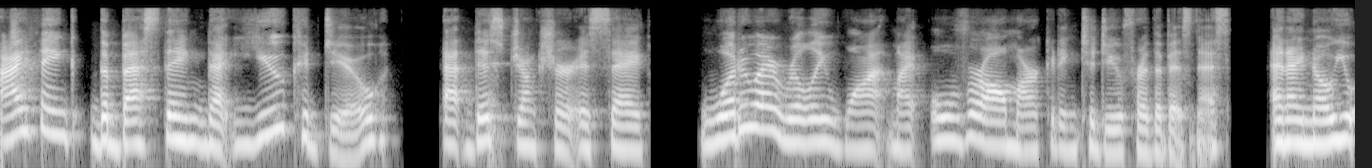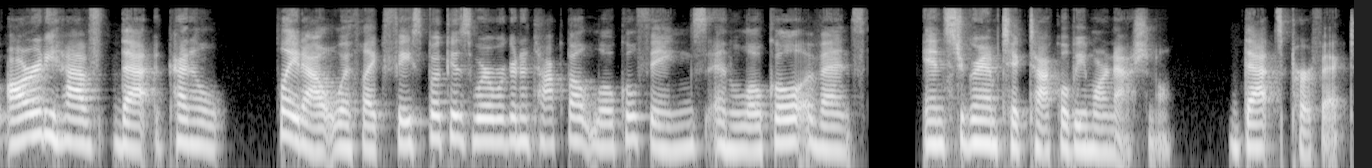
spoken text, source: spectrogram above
I think the best thing that you could do at this juncture is say, what do I really want my overall marketing to do for the business? And I know you already have that kind of played out with like Facebook is where we're going to talk about local things and local events. Instagram, TikTok will be more national. That's perfect.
